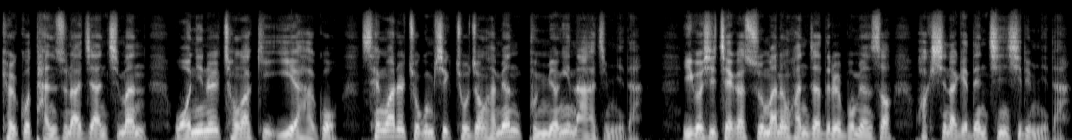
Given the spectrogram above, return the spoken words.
결코 단순하지 않지만 원인을 정확히 이해하고 생활을 조금씩 조정하면 분명히 나아집니다. 이것이 제가 수많은 환자들을 보면서 확신하게 된 진실입니다.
